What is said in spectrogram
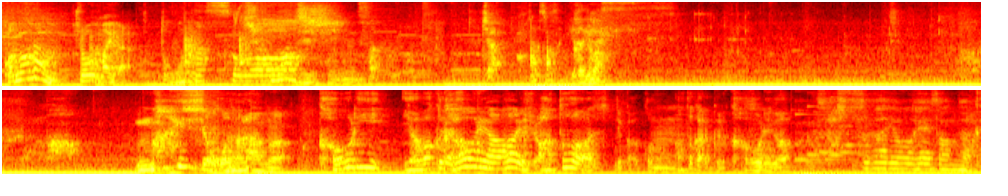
このラム超うまいから。うまそう。超自信作よ。じゃあすいません。いただきますうまいっしょこのラム。香りやばくない香りやばいでしょ。後味っていうかこうん。の後から来る香りが。さすが良平さんだよね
